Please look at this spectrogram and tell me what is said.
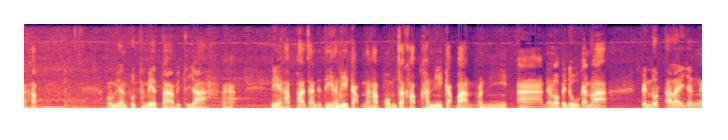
นะครับ โรงเรียนพุทธเมตตาวิทยานะฮะ นี่ครับพระอาจารย์จะตีคันนี้กลับนะครับ ผมจะขับคันนี้กลับบ้านวันนี้ อ่า เดี๋ยวเราไปดูกันว่า เป็นรถอะไรยังไง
